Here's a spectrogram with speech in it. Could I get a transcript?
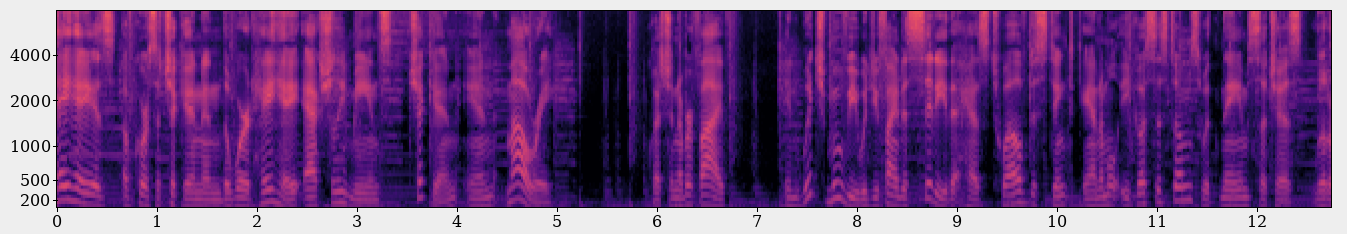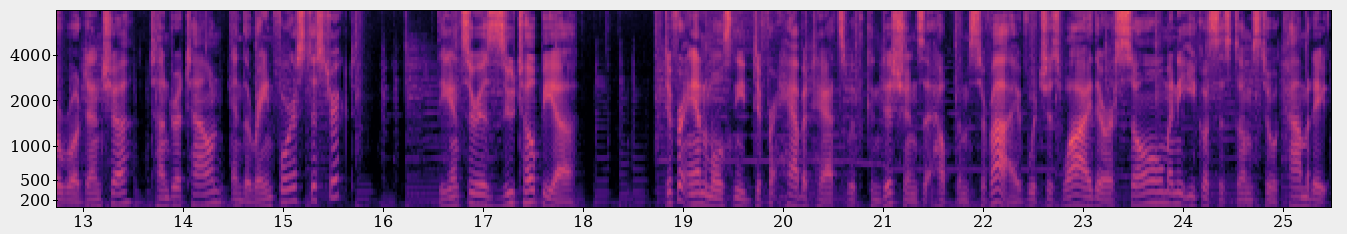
Heihei is, of course, a chicken, and the word Heihei actually means chicken in Maori. Question number five. In which movie would you find a city that has 12 distinct animal ecosystems with names such as Little Rodentia, Tundra Town, and the Rainforest District? The answer is Zootopia. Different animals need different habitats with conditions that help them survive, which is why there are so many ecosystems to accommodate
